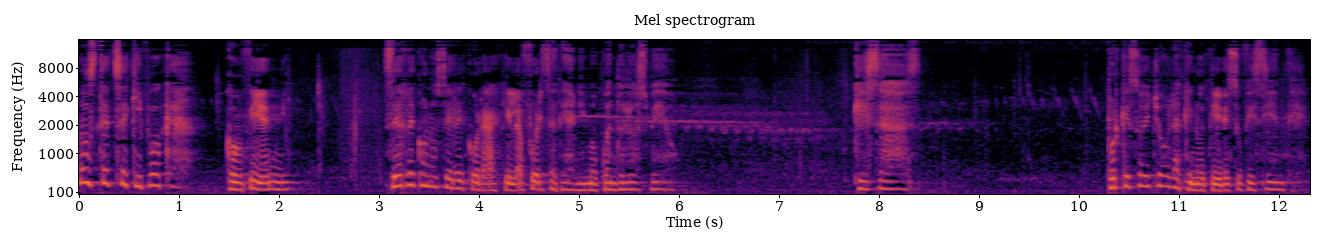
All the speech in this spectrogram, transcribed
usted se equivoca. Confía en mí. Sé reconocer el coraje y la fuerza de ánimo cuando los veo. Quizás porque soy yo la que no tiene suficiente.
